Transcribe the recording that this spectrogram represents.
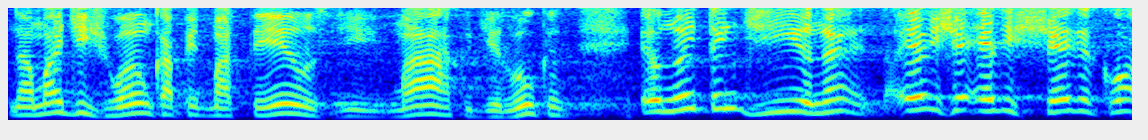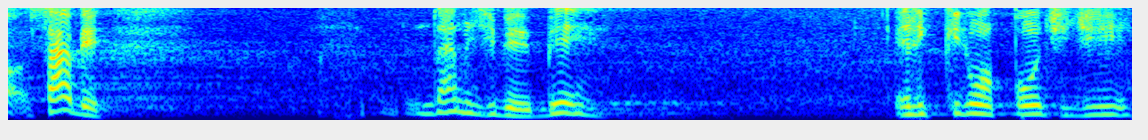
Ainda mais de João, capítulo de Mateus, de Marcos, de Lucas. Eu não entendia, né? Ele, ele chega com, sabe, dá-me de beber. Ele cria uma ponte de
